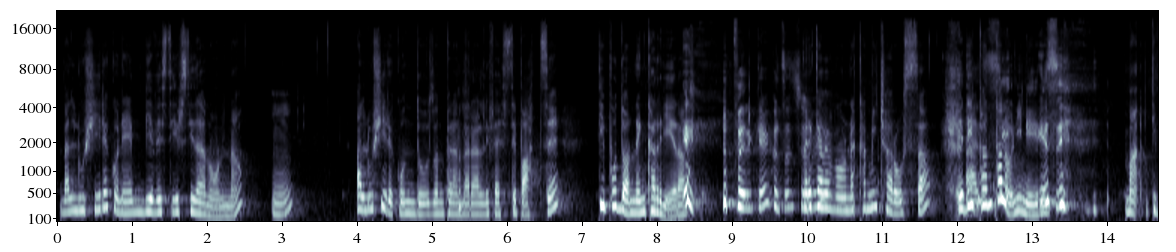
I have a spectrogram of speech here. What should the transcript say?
dall'uscire con Abby e vestirsi da nonna Mm. all'uscire con Dawson per andare alle feste pazze, tipo donna in carriera. Perché? Cosa c'è? Perché aveva una camicia rossa e dei Ah, pantaloni sì, neri. sì. Ma ti-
